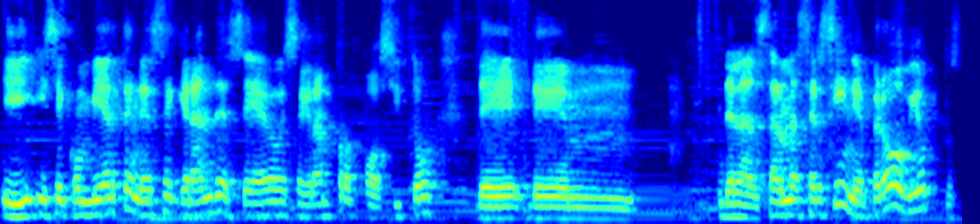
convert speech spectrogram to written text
y, y, se convierte en ese gran deseo, ese gran propósito de, de, mm, de lanzarme a hacer cine, pero obvio, pues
